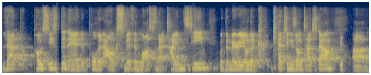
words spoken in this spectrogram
that postseason and pulled in Alex Smith and lost to that Titans team with the Mariota catching his own touchdown, uh,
